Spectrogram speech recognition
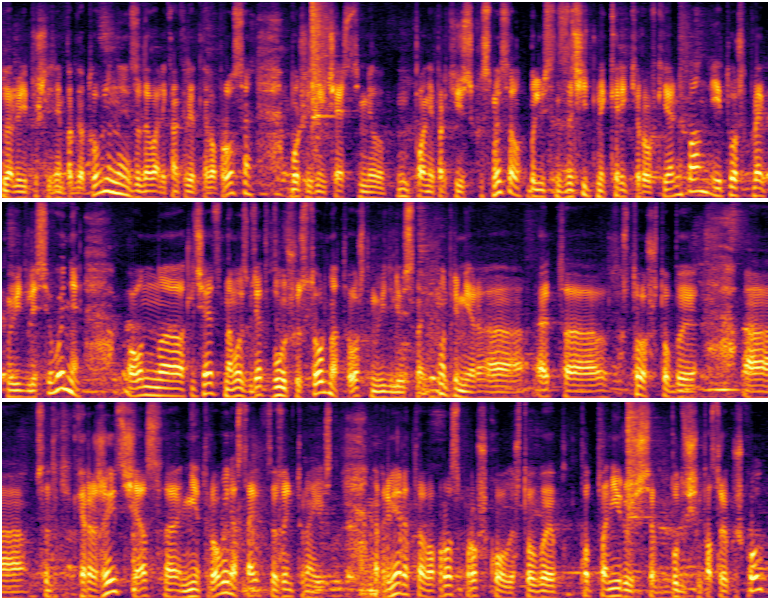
Туда люди пришли подготовленные, задавали конкретные вопросы. Большая из них часть имела ну, вполне практический смысл. Были значительные корректировки генеральный план. И то, что проект мы видели сегодня, он э, отличается, на мой взгляд, в лучшую сторону от того, что мы видели весной. Например, э, это то, чтобы э, все-таки гаражи сейчас не трогать, оставить в той зоне, которая есть. Например, это вопрос про школы, чтобы под планирующуюся в будущем постройку школ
